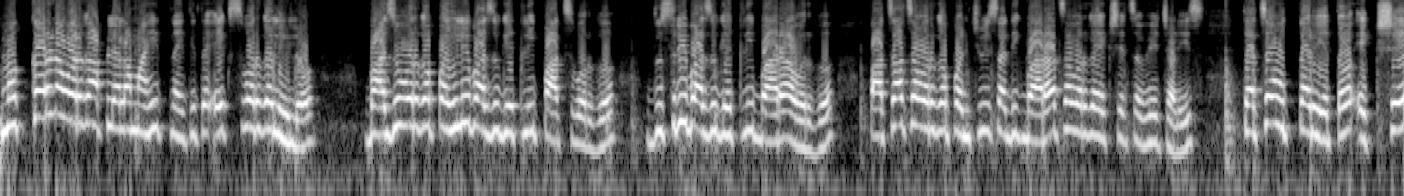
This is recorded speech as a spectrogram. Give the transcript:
मग कर्ण वर्ग आपल्याला माहीत नाही तिथं एक्स वर्ग लिहिलं. बाजू वर्ग पहिली बाजू घेतली पाच वर्ग दुसरी बाजू घेतली बारा वर्ग. पाचाचा वर्ग पंचवीस अधिक बाराचा वर्ग एकशे चव्वेचाळीस. त्याचं उत्तर येतं एकशे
